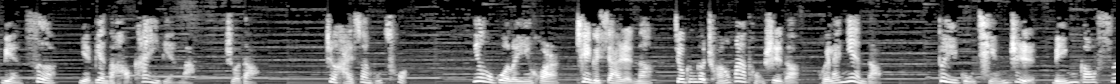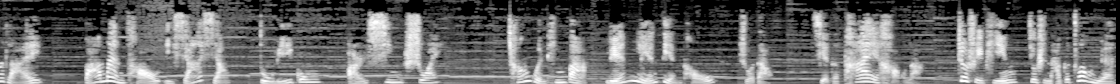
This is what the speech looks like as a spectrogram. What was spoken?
脸色也变得好看一点了，说道：“这还算不错。”又过了一会儿，这个下人呢，就跟个传话筒似的回来念道：“对古情志，临高思来。”拔蔓草以遐想，睹离宫而兴衰。长衮听罢，连连点头，说道：“写的太好了，这水平就是拿个状元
